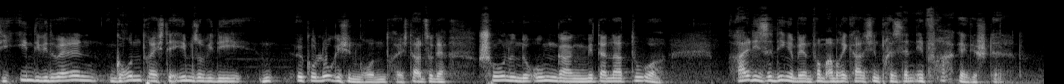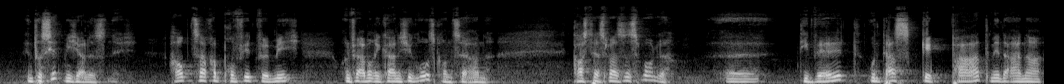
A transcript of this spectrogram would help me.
die individuellen Grundrechte ebenso wie die ökologischen Grundrechte, also der schonende Umgang mit der Natur. All diese Dinge werden vom amerikanischen Präsidenten in Frage gestellt. Interessiert mich alles nicht. Hauptsache Profit für mich und für amerikanische Großkonzerne. Kostet es, was es wolle. Äh, die Welt, und das gepaart mit einer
